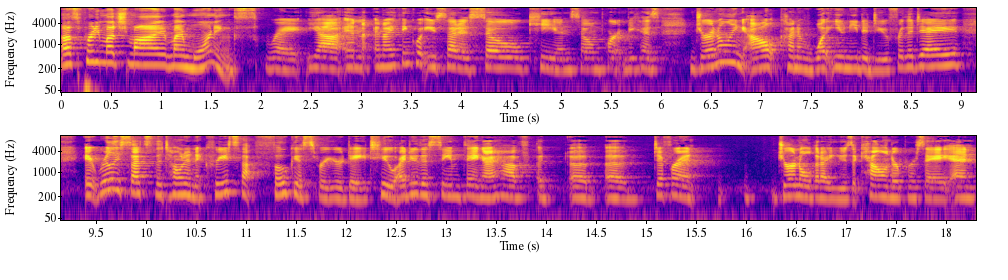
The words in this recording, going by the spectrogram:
that's pretty much my my mornings right yeah and and i think what you said is so key and so important because journaling out kind of what you need to do for the day it really sets the tone and it creates that focus for your day too. I do the same thing. I have a, a, a different journal that I use, a calendar per se, and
